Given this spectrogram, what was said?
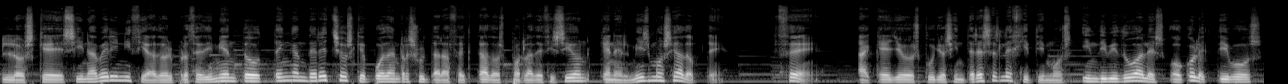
los que, sin haber iniciado el procedimiento, tengan derechos que puedan resultar afectados por la decisión que en el mismo se adopte. C. Aquellos cuyos intereses legítimos, individuales o colectivos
